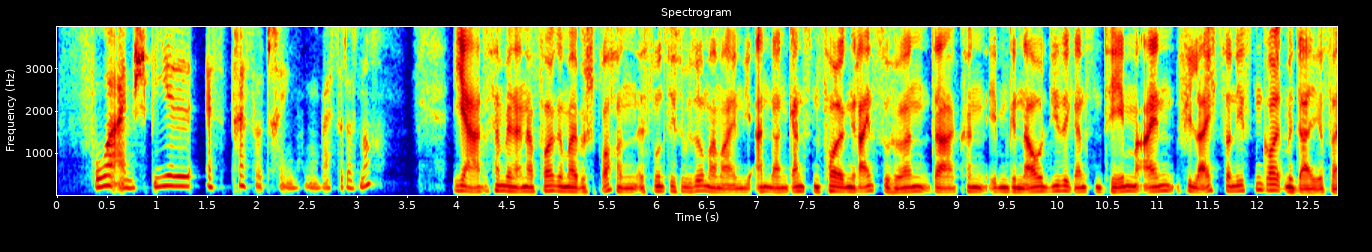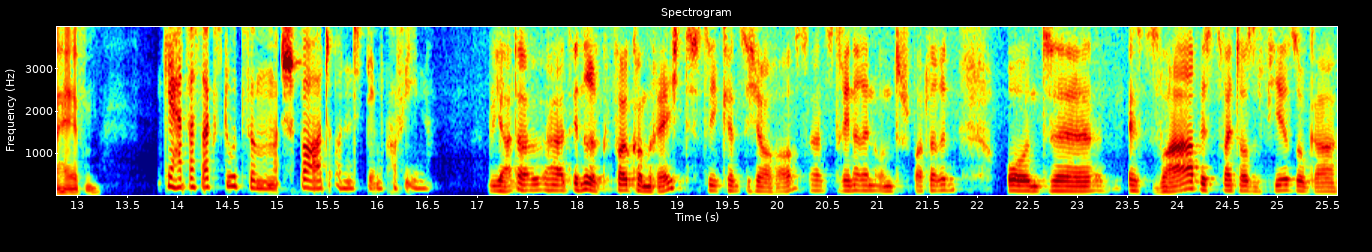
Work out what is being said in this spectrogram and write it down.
vor einem Spiel Espresso trinken. Weißt du das noch? Ja, das haben wir in einer Folge mal besprochen. Es lohnt sich sowieso immer mal in die anderen ganzen Folgen reinzuhören. Da können eben genau diese ganzen Themen einen vielleicht zur nächsten Goldmedaille verhelfen. Gerhard, was sagst du zum Sport und dem Koffein? Ja, da hat Indre vollkommen recht. Die kennt sich ja auch aus als Trainerin und Sportlerin. Und äh, es war bis 2004 sogar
